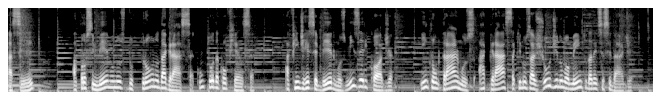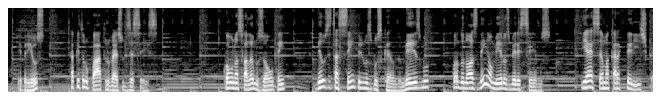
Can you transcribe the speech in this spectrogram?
Assim, aproximemo-nos do trono da graça com toda confiança, a fim de recebermos misericórdia e encontrarmos a graça que nos ajude no momento da necessidade. Hebreus, capítulo 4, verso 16. Como nós falamos ontem, Deus está sempre nos buscando, mesmo quando nós nem ao menos merecemos. E essa é uma característica,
